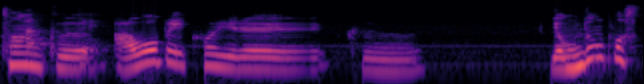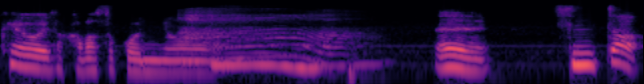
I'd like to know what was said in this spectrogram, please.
저는 아, 그 네. 아워 베이커리를 그 영등포 스퀘어에서 가봤었거든요. 아, 네. 진짜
